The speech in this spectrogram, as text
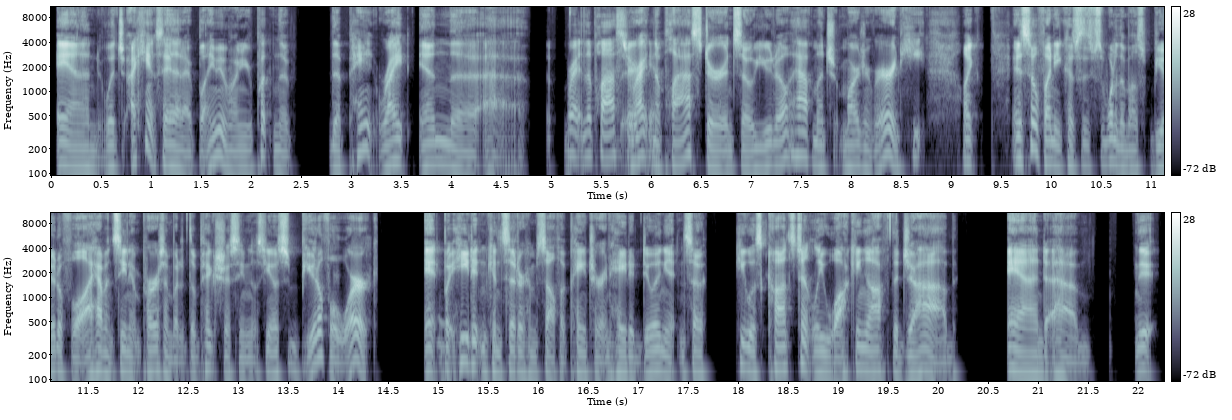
And which I can't say that I blame him. I mean, you're putting the the paint right in the uh, right in the plaster. right in the plaster, and so you don't have much margin of error. And he like, and it's so funny because this is one of the most beautiful. I haven't seen it in person, but the picture I've seen is you know it's beautiful work. And, but he didn't consider himself a painter and hated doing it, and so he was constantly walking off the job, and um,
